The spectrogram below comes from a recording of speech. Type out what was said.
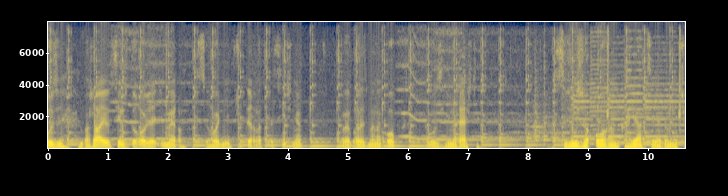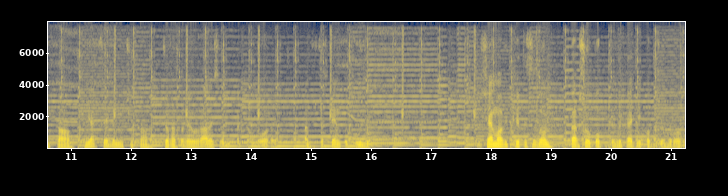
Друзі, бажаю всім здоров'я і миру. Сьогодні 14 січня. Вибрались ми на коп. Друзі, і нарешті. Свіжа оранка, як це я давно чекав. Як це я давно чекав. Вчора переурали, сьогодні трактор орає. Там ще частинку, друзі. Ще мав відкрити сезон першого копу, це вже третій коп цього року.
